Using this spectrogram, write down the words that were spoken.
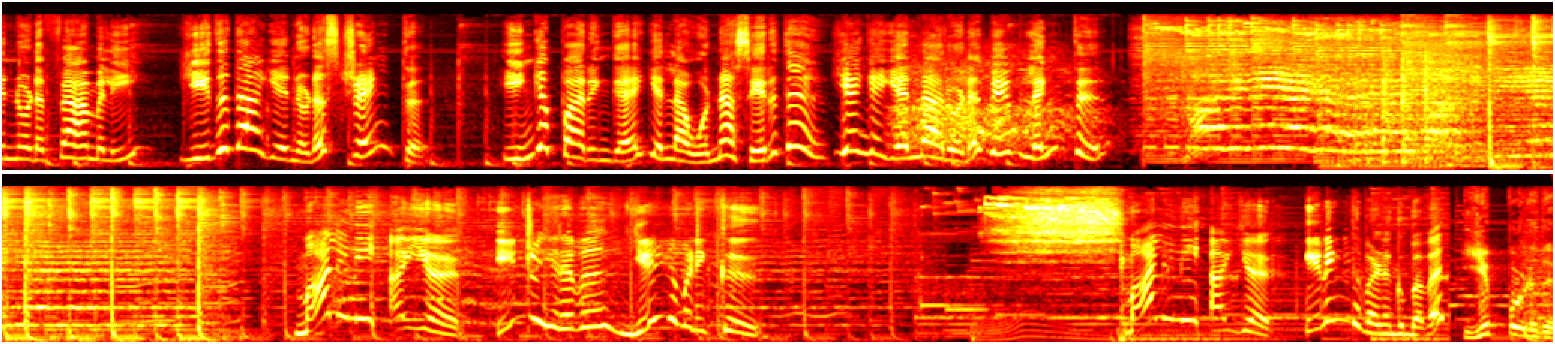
என்னோட ஃபேமிலி இதுதான் என்னோட ஸ்ட்ரெங்க் இங்க பாருங்க எல்லாம் ஒன்னா சேருது. எங்க எல்லாரோட வேவ் லெங்த் மாலினி ஐயர் இன்று இரவு ஏழு மணிக்கு. மாலினி ஐயர் இணைந்து வழங்குபவர் இப்பொழுது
